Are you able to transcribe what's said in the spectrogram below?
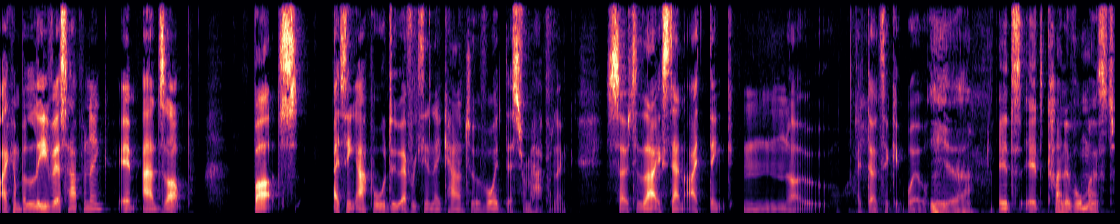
I can believe it's happening; it adds up, but I think Apple will do everything they can to avoid this from happening. So to that extent, I think no, I don't think it will. Yeah, it's it kind of almost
